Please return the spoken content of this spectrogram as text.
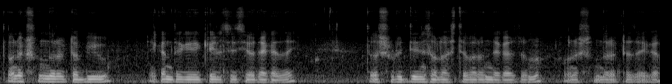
তো অনেক সুন্দর একটা ভিউ এখান থেকে কেএলসিসিও দেখা যায়। তো ছুটির দিন চলে আসতে পারেন দেখার জন্য। অনেক সুন্দর একটা জায়গা।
